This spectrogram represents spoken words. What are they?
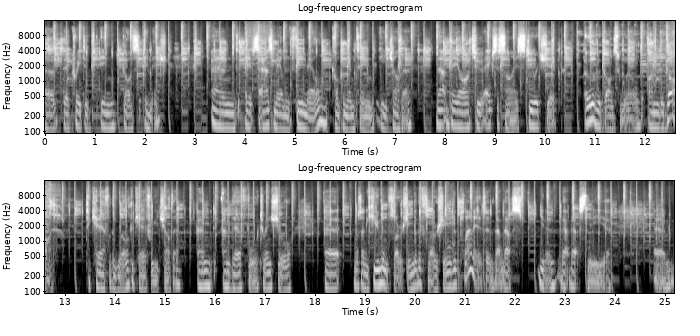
uh, they're created in God's image. And it's as male and female complementing each other that they are to exercise stewardship over God's world under God, to care for the world, to care for each other, and and therefore to ensure uh, not only human flourishing but the flourishing of the planet. And that, that's you know that that's the uh, um,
